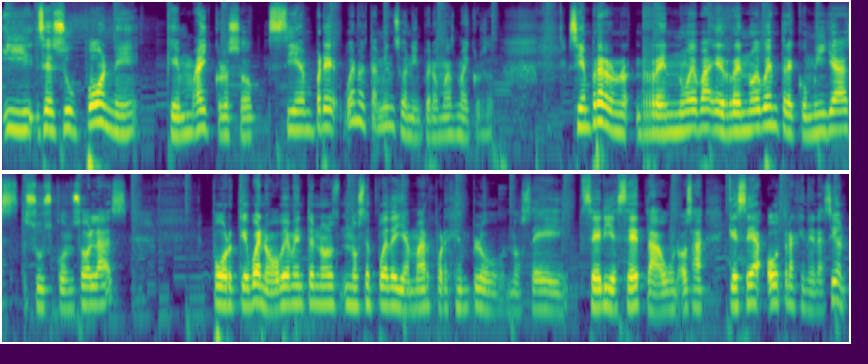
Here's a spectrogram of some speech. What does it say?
y se supone que Microsoft siempre, bueno, también Sony, pero más Microsoft, siempre renueva y renueva entre comillas sus consolas. Porque, bueno, obviamente no, se puede llamar, por ejemplo, no sé, Serie Z, o sea, que sea otra generación.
